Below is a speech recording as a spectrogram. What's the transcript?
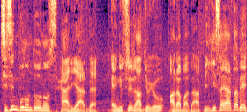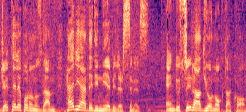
sizin bulunduğunuz her yerde. Endüstri Radyo'yu arabada, bilgisayarda ve cep telefonunuzdan her yerde dinleyebilirsiniz. Endüstri Radyo.com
